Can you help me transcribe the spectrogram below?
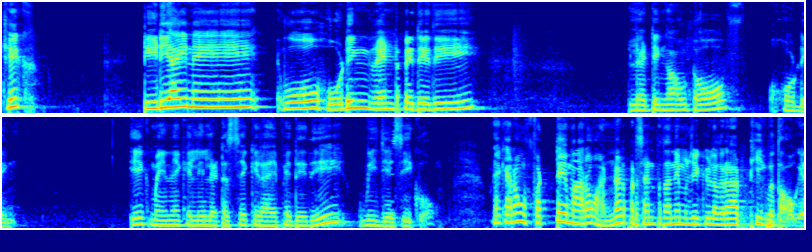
ठीक। टीडीआई ने वो होर्डिंग रेंट पे दे दी। लेटिंग आउट ऑफ़ होर्डिंग एक महीने के लिए लेटर से किराए पे दे दी बीजेसी को। मैं कह रहा हूँ, फट्टे मारो हंड्रेड परसेंट पता नहीं मुझे क्यों लग रहा है, आप ठीक बताओगे।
